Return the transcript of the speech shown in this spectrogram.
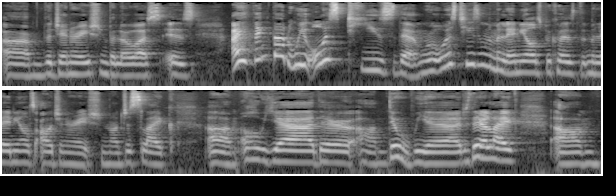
um, the generation below us is. I think that we always tease them. We're always teasing the millennials because the millennials, our generation, are just like, um, oh yeah, they're um, they're weird. They're like um,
